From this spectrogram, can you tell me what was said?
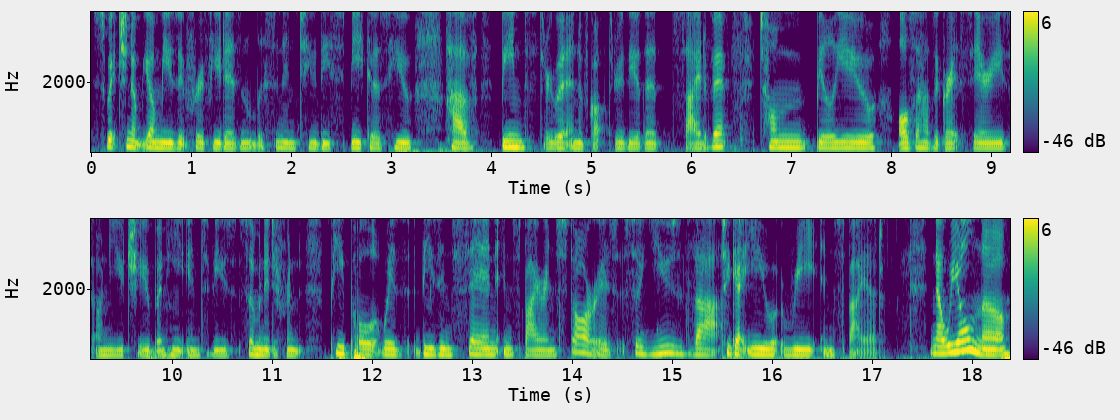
switching up your music for a few days and listening to these speakers who have been through it and have got through the other side of it. Tom Bilyeu also has a great series on YouTube and he interviews so many different people with these insane, inspiring stories stories. So use that to get you re inspired. Now, we all know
